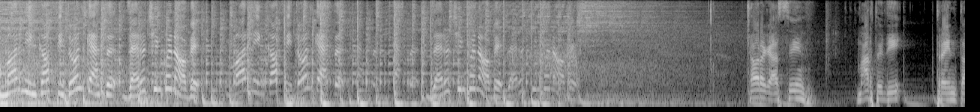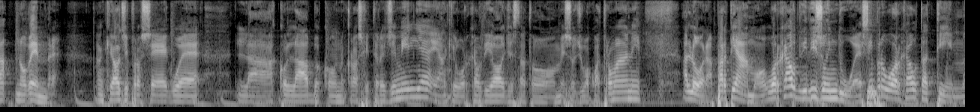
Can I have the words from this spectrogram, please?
Morning Coffee Talkcast 059 Morning Coffee Talkcast 059 059 Ciao ragazzi, martedì 30 novembre. Anche oggi prosegue la collab con CrossFit Reggio Emilia e anche il workout di oggi è stato messo giù a quattro mani. Allora, partiamo. Workout diviso in due, sempre workout a team.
